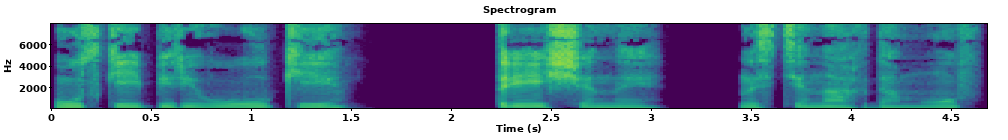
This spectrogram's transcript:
узкие переулки, трещины на стенах домов.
